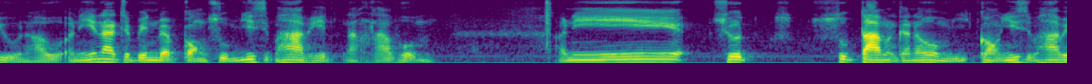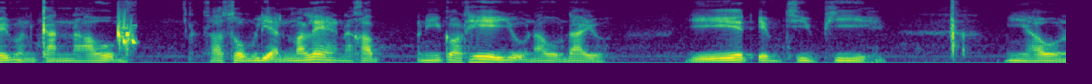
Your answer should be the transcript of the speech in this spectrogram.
อยู่นะครับ อันนี้น่าจะเป็นแบบกล่องสุ่ม25 เพชรนะครับผม อันนี้ชุดซุปตาเหมือนกันนะครับผมกล่อง 25 เพชรเหมือนกันนะครับผม สะสมเหรียญมาแรกนะครับ อันนี้ก็เท่อยู่นะผมได้อยู่ยีด MTP นี่ครับผม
